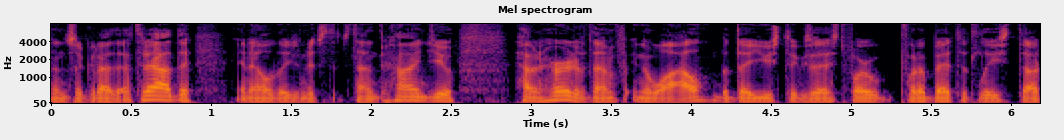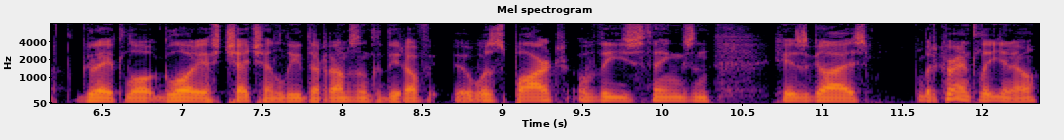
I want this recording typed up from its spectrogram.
and zagradotryady, you know, the units that stand behind you. Haven't heard of them in a while, but they used to exist for for a bit at least. Our great, lo- glorious Chechen leader Ramzan Kadyrov uh, was part of these things and his guys. But currently, you know,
